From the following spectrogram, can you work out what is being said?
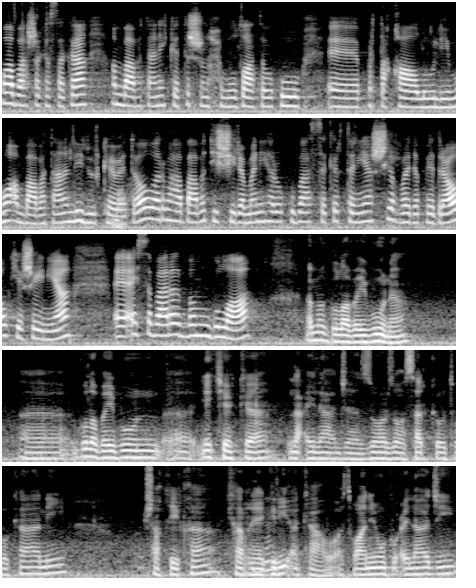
وا باشە کەسەکە ئەم بابەتانی کە ترشن حبوزاتەوەکو و پرتەقاڵ و لیمۆ ئەم بابەتانە لی دوورکەوێتەوە وەروەها بابەتی شیرەمەنی هەروەکو باسەکرد تەنیا شیر ڕێگە پێدراوە و کێشەی نییە ئەی سەبارەت بەم گوڵە ئەمە گوڵە بەیبوونە گوڵە بەیبوون یەکێکە لە عیلاجە زۆر زۆر سەرکەوتوەکانی شقیقە کە ڕێگری ئەکاوە ئەتوانی وەکو عیلاجی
